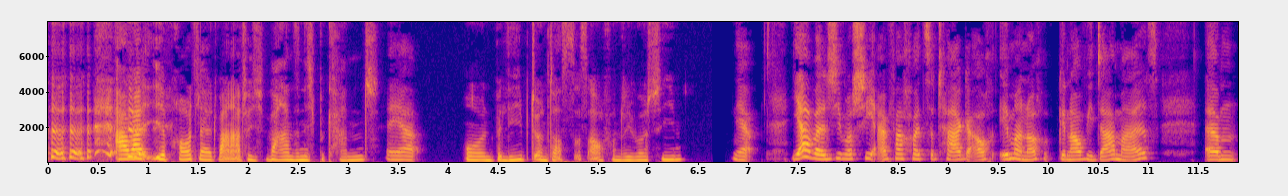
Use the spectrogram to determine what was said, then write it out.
Aber ihr Brautkleid war natürlich wahnsinnig bekannt. Ja. Und beliebt und das ist auch von Givenchy. Ja. Ja, weil Givenchy einfach heutzutage auch immer noch, genau wie damals, ähm,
